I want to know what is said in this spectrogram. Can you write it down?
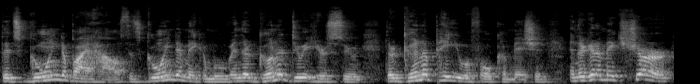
that's going to buy a house, that's going to make a move and they're going to do it here soon. They're going to pay you a full commission and they're going to make sure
